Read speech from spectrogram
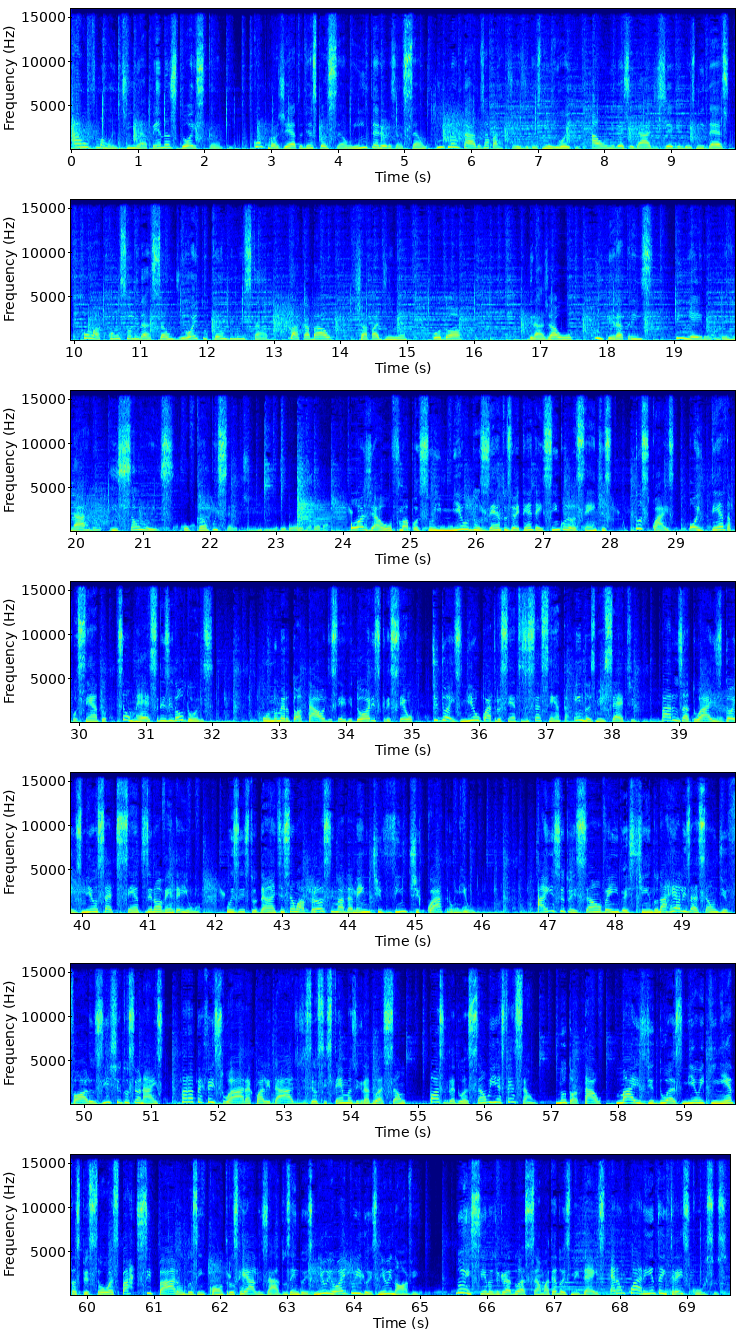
A UFMA mantinha apenas dois campi, com o projeto de expansão e interiorização implantados a partir de 2008, a universidade chega em 2010 com a consolidação de oito campi no estado: Bacabal, Chapadinha, Codó, Grajaú, Imperatriz, Pinheiro, Bernardo e São Luís, o Campus 7. Hoje a UFMA possui 1.285 docentes, dos quais 80% são mestres e doutores. O número total de servidores cresceu de 2.460 em 2007 para os atuais 2.791. Os estudantes são aproximadamente 24 mil. A instituição vem investindo na realização de fóruns institucionais para aperfeiçoar a qualidade de seus sistemas de graduação, pós-graduação e extensão. No total, mais de 2.500 pessoas participaram dos encontros realizados em 2008 e 2009. No ensino de graduação até 2010, eram 43 cursos.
